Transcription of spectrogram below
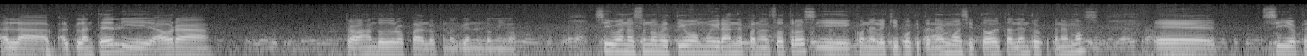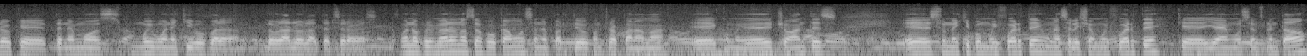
al plantel y ahora trabajando duro para lo que nos viene el domingo. Sí, bueno, es un objetivo muy grande para nosotros y con el equipo que tenemos y todo el talento que tenemos, eh, sí, yo creo que tenemos muy buen equipo para lograrlo la tercera vez. Bueno, primero nos enfocamos en el partido contra Panamá. Eh, como ya he dicho antes, es un equipo muy fuerte, una selección muy fuerte que ya hemos enfrentado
